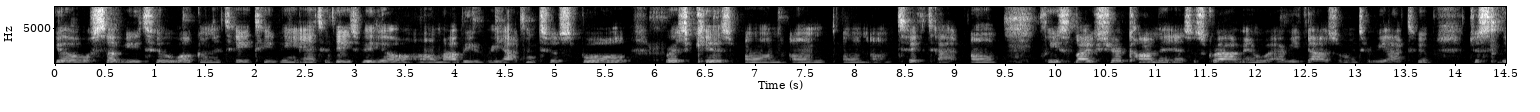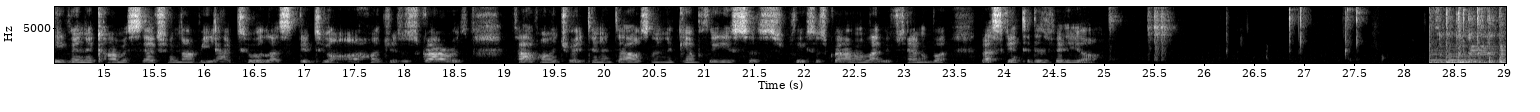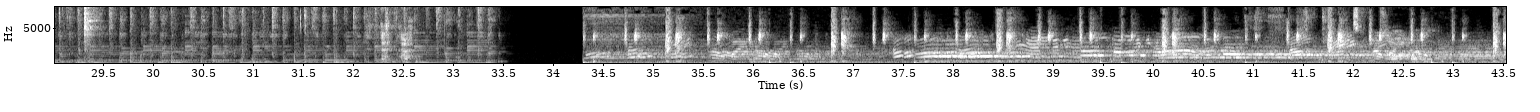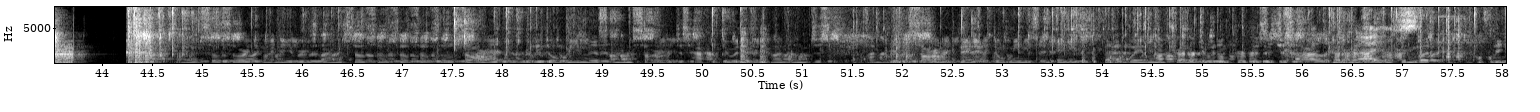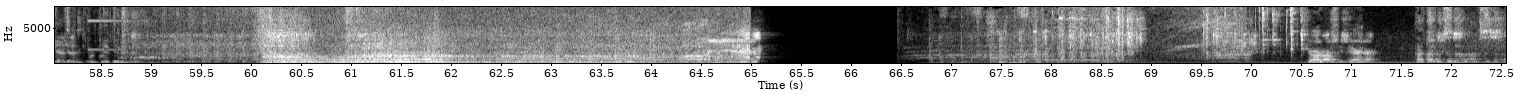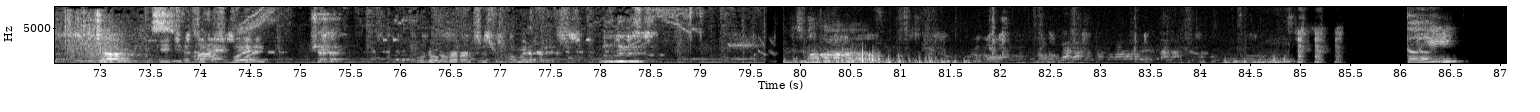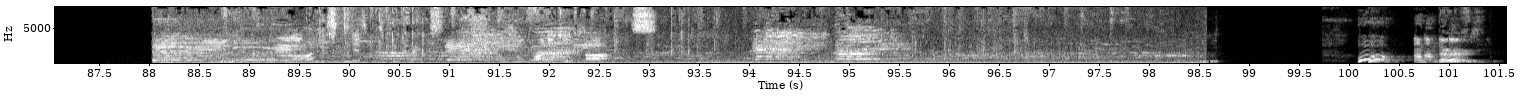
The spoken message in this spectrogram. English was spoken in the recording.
Yo, what's up YouTube? Welcome to Taee TV. And today's video, um, I'll be reacting to Spoiled Rich Kids on um on on TikTok. Um, please like, share, comment, and subscribe. And whatever you guys want me to react to, just leave in the comment section. I'll react to it. Let's get to hundred subscribers, five hundred, then a thousand. And again, please please subscribe and like this channel. But let's get into this video. So, sorry to my neighbors. I am so, so, so, so so sorry. I really don't mean this. I'm sorry. I just have to do it every time. I'm just, I'm really sorry in advance. I don't mean this in any bad way. I'm not trying to do it on purpose. It just kind of has to happen, but hopefully you guys can forgive me. Jarvis, you there? At your service. Jarvis. Gauge heads up display. Check. Forego preferences from home interface. We'll do this. All these kids must be drinks. One of the cars. Woo! I'm thirsty. Thirsty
